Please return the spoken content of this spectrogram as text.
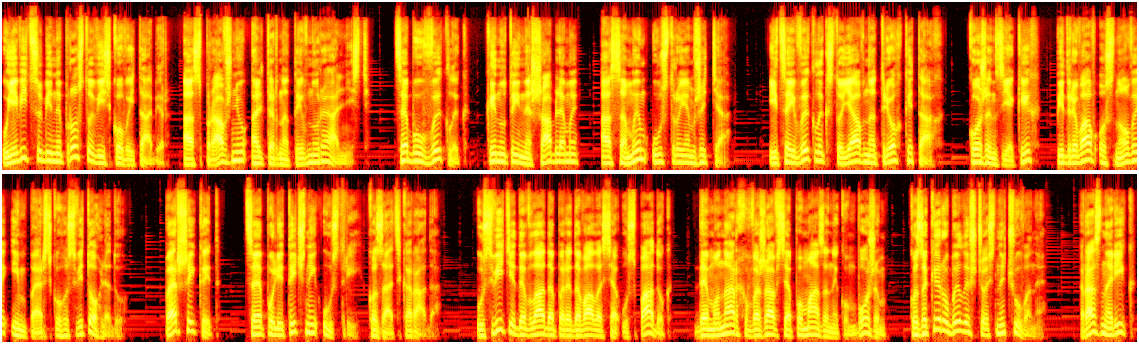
уявіть собі не просто військовий табір, а справжню альтернативну реальність. Це був виклик, кинутий не шаблями, а самим устроєм життя. І цей виклик стояв на трьох китах, кожен з яких підривав основи імперського світогляду. Перший кит це політичний устрій, козацька рада. У світі, де влада передавалася у спадок, де монарх вважався помазаником Божим, козаки робили щось нечуване. Раз на рік,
